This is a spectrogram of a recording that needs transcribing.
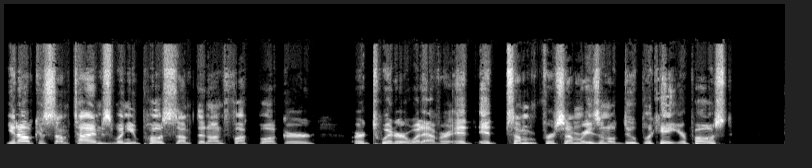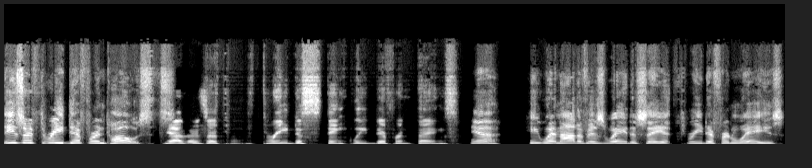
you know because sometimes when you post something on fuckbook or or twitter or whatever it it some for some reason will duplicate your post these are three different posts Yeah, those are th- three distinctly different things. yeah he went out of his way to say it three different ways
